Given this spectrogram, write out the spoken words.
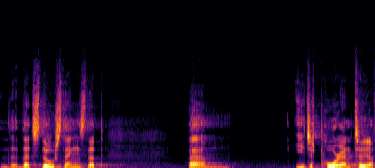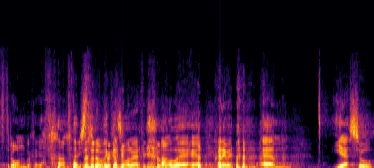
th- that's those things that um, you just pour into. I've thrown because, no, no, because I'm, already, I'm way ahead. Anyway, um, yeah, so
